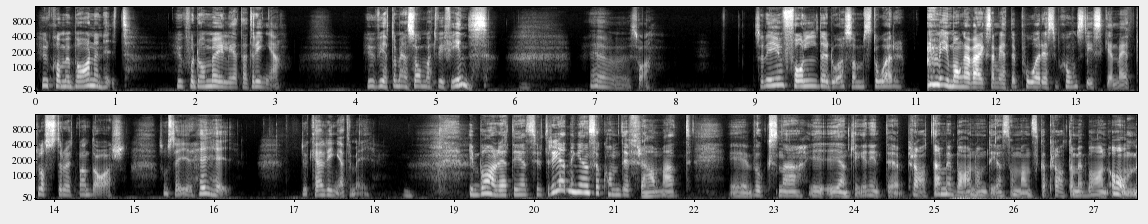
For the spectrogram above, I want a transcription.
Hur kommer barnen hit? Hur får de möjlighet att ringa? Hur vet de ens om att vi finns? Eh, så. Så det är ju en folder då som står i många verksamheter på receptionsdisken med ett plåster och ett bandage som säger hej hej, du kan ringa till mig. Mm. I barnrättighetsutredningen så kom det fram att Eh, vuxna e egentligen inte pratar med barn om det som man ska prata med barn om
